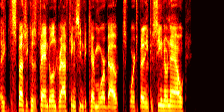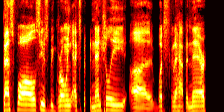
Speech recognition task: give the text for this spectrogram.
especially because FanDuel and DraftKings seem to care more about sports betting and casino now? Best ball seems to be growing exponentially. Uh, what's going to happen there?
